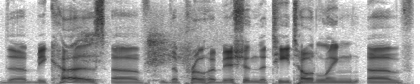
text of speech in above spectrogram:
the because of the prohibition, the teetotaling of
